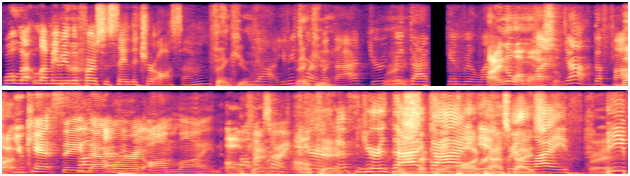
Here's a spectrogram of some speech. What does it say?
Well, let, let me be the first to say that you're awesome. thank you. Yeah, you need Thank to worry you. about that. You're, you're that in real life. I know I'm Like, awesome. yeah, the fuck. But- You can't say Fuck that word everybody. online. Oh, Okay. I'm sorry. Okay. You're, you're This that is a clean guy podcast, in real guys. life. Right. Beep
